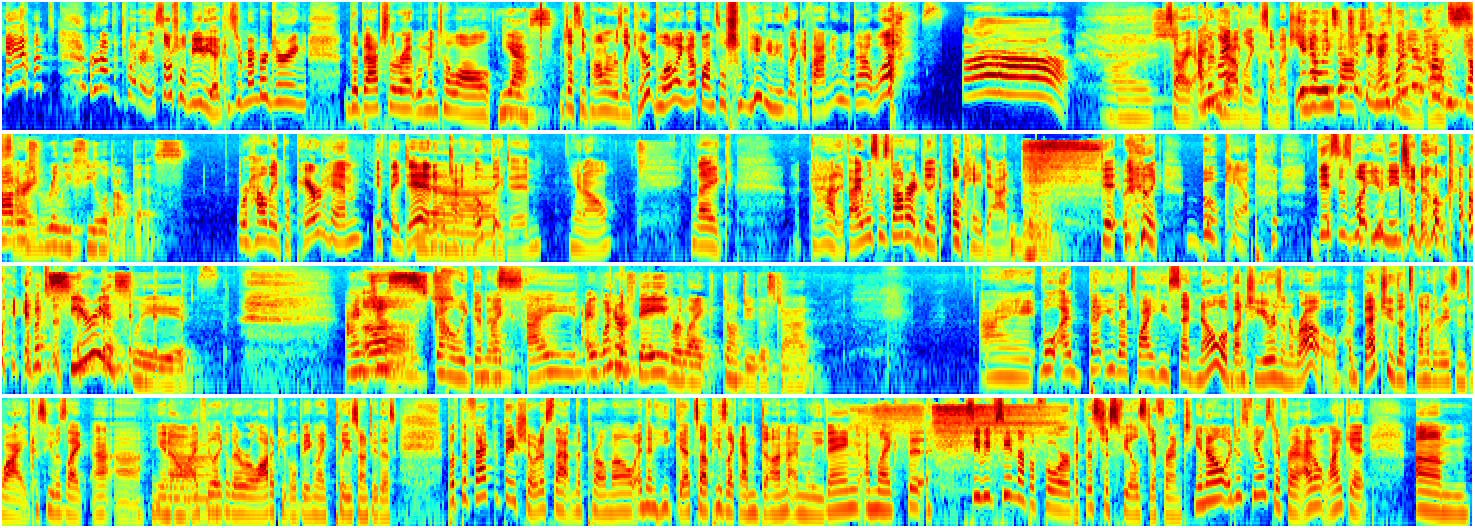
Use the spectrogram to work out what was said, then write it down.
Or not the Twitter, the social media. Because remember during the Bachelorette Women Tell All, Yes. Jesse Palmer was like, "You're blowing up on social media," and he's like, "If I knew what that was." Ah! Sorry, I've And, been like, babbling so much. Do You have know, it's thoughts? interesting. Please I wonder how thoughts. his daughters Sorry. really feel about this. or how they prepared him, if they did, which I hope they did. You know, like, God, if I was his daughter, I'd be like, "Okay, Dad." Thi- like boot camp. This is what you need to know going into But seriously, I'm Oh, just golly I'm goodness. like I I wonder if they were like, "Don't do this, Dad." I well, I bet you that's why he said no a bunch of years in a row. I bet you that's one of the reasons why, because he was like, uh, uh You know, I feel like there were a lot of people being like, please don't do this. But the fact that they showed us that in the promo, and then he gets up, he's like, I'm done, I'm leaving. I'm like, the see, we've seen that before, but this just feels different. You know, it just feels different. I don't like it. Um,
